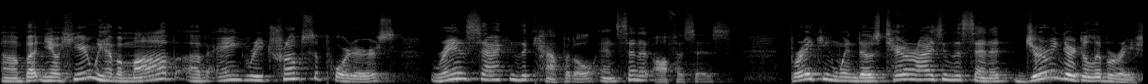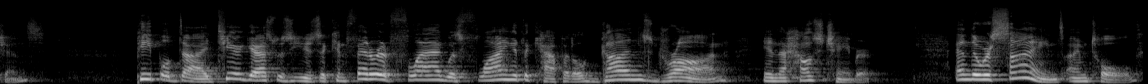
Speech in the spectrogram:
Uh, but you know, here we have a mob of angry Trump supporters ransacking the Capitol and Senate offices, breaking windows, terrorizing the Senate during their deliberations. People died, tear gas was used, a Confederate flag was flying at the Capitol, guns drawn in the House chamber. And there were signs, I'm told,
